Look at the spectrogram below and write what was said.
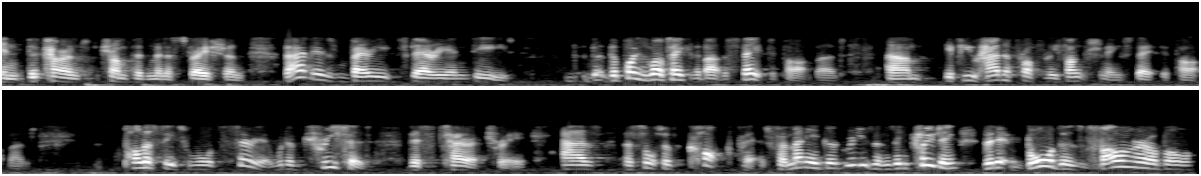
in the current Trump administration. That is very scary indeed. The, the point is well taken about the State Department. Um, if you had a properly functioning State Department, policy towards Syria would have treated this territory as a sort of cockpit for many good reasons, including that it borders vulnerable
